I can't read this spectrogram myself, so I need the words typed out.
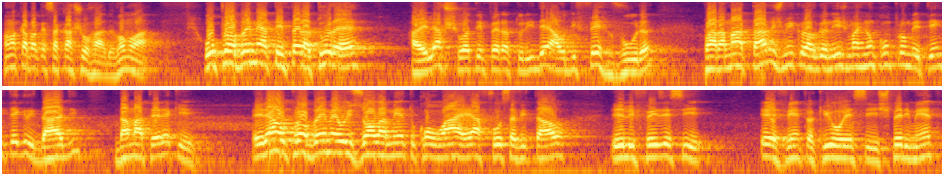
vamos acabar com essa cachorrada, vamos lá. O problema é a temperatura, é Aí ele achou a temperatura ideal de fervura para matar os micro-organismos, mas não comprometer a integridade da matéria aqui. Ele, ah, o problema é o isolamento com ar, é a força vital. Ele fez esse evento aqui, ou esse experimento,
